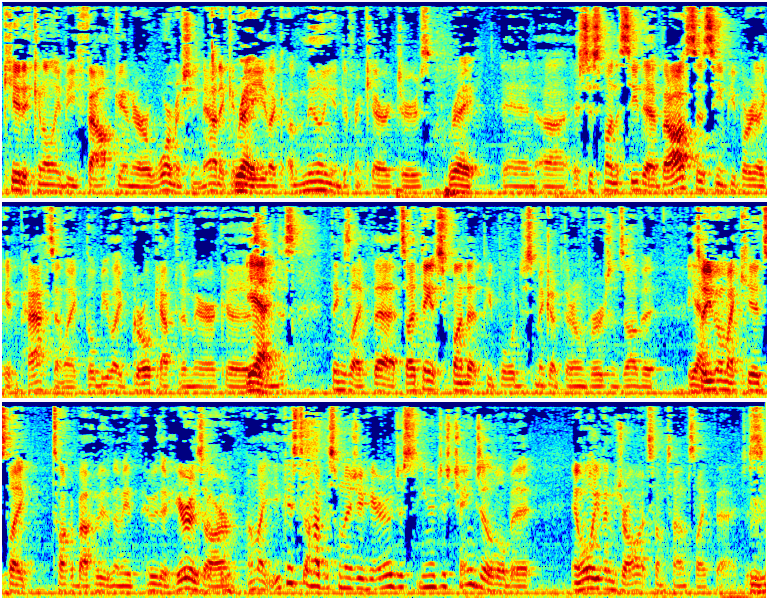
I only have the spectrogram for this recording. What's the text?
kid. It can only be Falcon or a War Machine. Now they can Right. be like a million different characters Right. and uh, it's just fun to see that. But also seeing people are like getting past it, like they'll be like girl Captain America, Yeah. and just things like that. So I think it's fun that people will just make up their own versions of it. Yeah. So even when my kids like talk about who they're gonna be, who their heroes are, I'm like, you can still have this one as your hero, just you know, just change it a little bit, and we'll even draw it sometimes like that. Just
